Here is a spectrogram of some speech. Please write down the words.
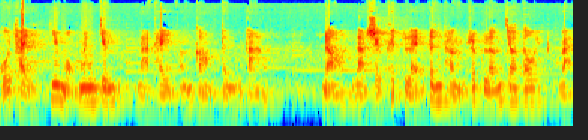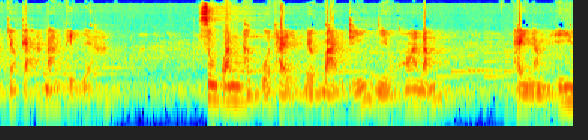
của thầy như một minh chứng là thầy vẫn còn tỉnh táo. Đó là sự khích lệ tinh thần rất lớn cho tôi và cho cả ban thị giả. Xung quanh thất của thầy được bài trí nhiều hoa lắm. Thầy nằm yên,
